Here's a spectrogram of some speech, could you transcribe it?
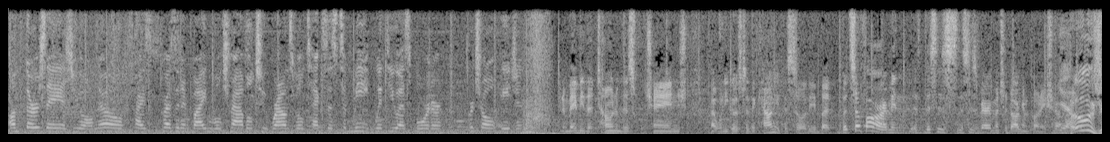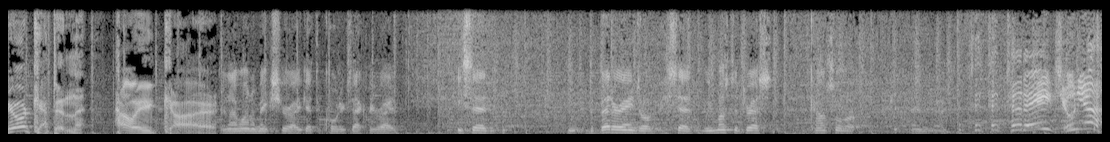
On Thursday, as you all know, President Biden will travel to Brownsville, Texas to meet with U.S. Border Patrol agents. You know, maybe the tone of this will change uh, when he goes to the county facility, but but so far, I mean, this is this is very much a dog and pony show. Yeah. Who's your captain? Howie Carr. And I want to make sure I get the quote exactly right. He said, "The better angel," he said, "we must address the council." Today, Junior?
